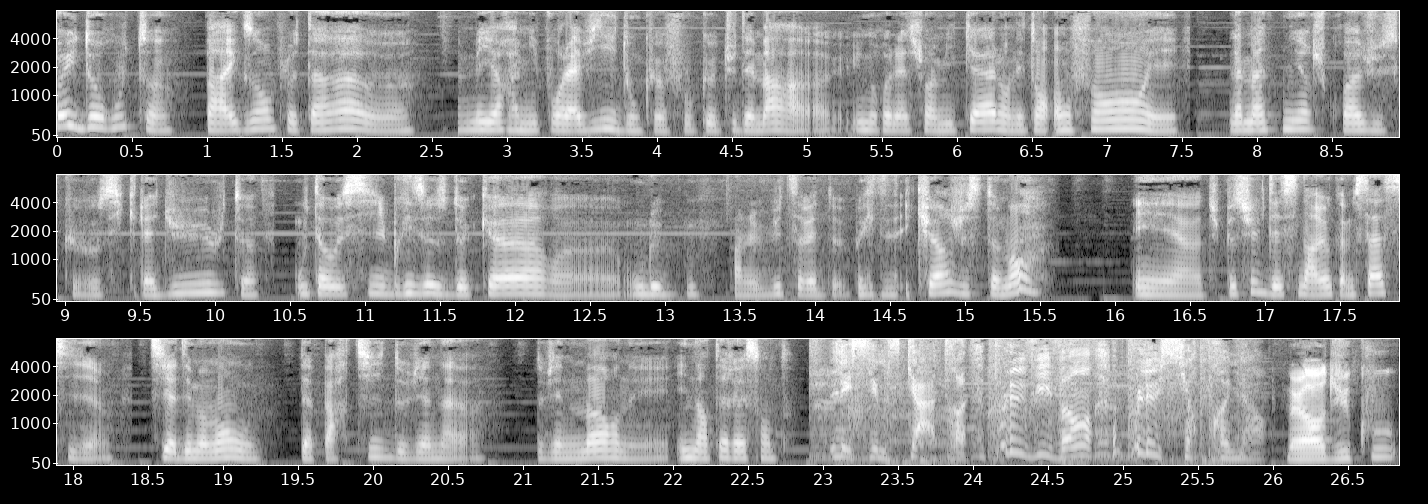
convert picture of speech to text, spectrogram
feuilles de route. Par exemple, t'as. Euh, meilleur ami pour la vie, donc il faut que tu démarres euh, une relation amicale en étant enfant et la maintenir, je crois, jusqu'au cycle adulte. Ou t'as aussi briseuse de cœur, euh, où le, enfin, le but ça va être de briser des cœurs justement. Et euh, tu peux suivre des scénarios comme ça si, euh, s'il y a des moments où ta partie devienne, euh, devienne morne et inintéressante. Les Sims 4, plus vivants, plus surprenants. Mais alors du coup,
